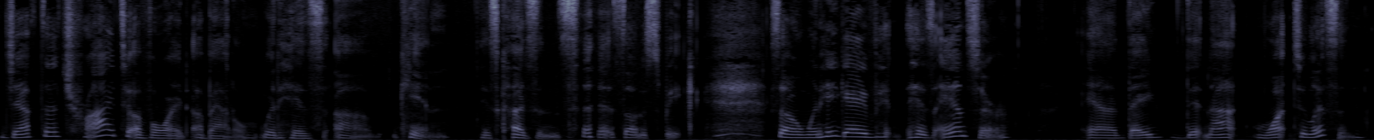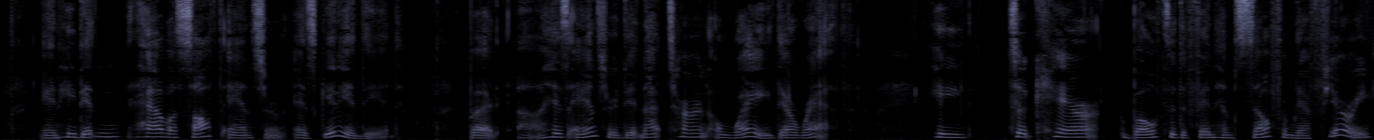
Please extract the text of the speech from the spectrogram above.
Jephthah tried to avoid a battle with his um, kin his cousins, so to speak. So when he gave his answer, uh, they did not want to listen. And he didn't have a soft answer as Gideon did. But uh, his answer did not turn away their wrath. He took care both to defend himself from their fury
